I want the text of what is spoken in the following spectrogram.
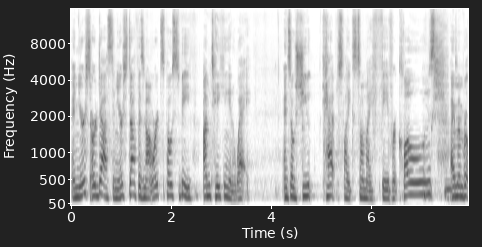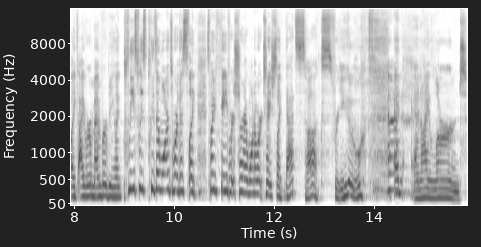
and your or dust and your stuff is not where it's supposed to be, I'm taking it away. And so she kept like some of my favorite clothes. I remember like I remember being like, please, please, please, I wanted to wear this. Like it's my favorite shirt. I want to wear it today. She's like, that sucks for you. and and I learned.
